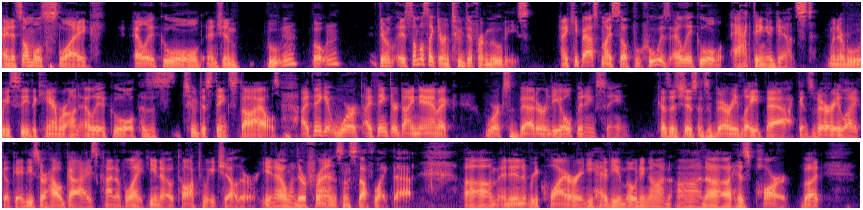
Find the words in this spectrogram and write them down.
And it's almost like Elliott Gould and Jim Bouton, Bouton, they're, it's almost like they're in two different movies. I keep asking myself, who is Elliott Gould acting against whenever we see the camera on Elliott Gould? Because it's two distinct styles. I think it worked. I think their dynamic works better in the opening scene because it's just, it's very laid back. It's very like, okay, these are how guys kind of like, you know, talk to each other, you know, when they're friends and stuff like that. Um, and it didn't require any heavy emoting on, on, uh, his part, but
